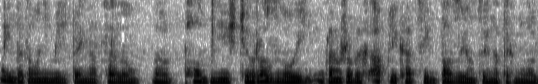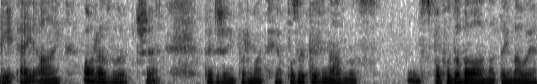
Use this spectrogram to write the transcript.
No i będą oni mieli tutaj na celu e, podnieść rozwój branżowych aplikacji bazujących na technologii AI oraz Web3. Także informacja pozytywna no, spowodowała na tej mały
